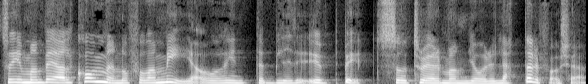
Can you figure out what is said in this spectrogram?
Så är man välkommen och får vara med och inte blir utbytt så tror jag man gör det lättare för sig.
